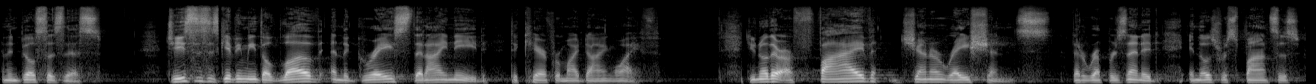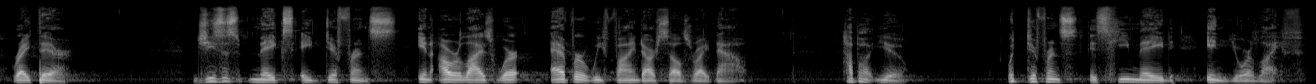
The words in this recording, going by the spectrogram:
And then Bill says this Jesus is giving me the love and the grace that I need to care for my dying wife. Do you know there are five generations that are represented in those responses right there? Jesus makes a difference in our lives wherever we find ourselves right now. How about you? What difference is He made in your life?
